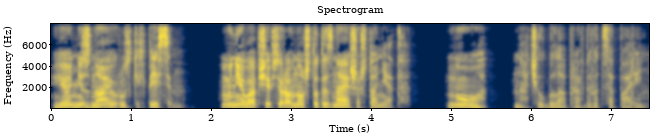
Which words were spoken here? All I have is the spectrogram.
Я не знаю русских песен. Мне вообще все равно, что ты знаешь, а что нет. Ну, начал было оправдываться парень.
